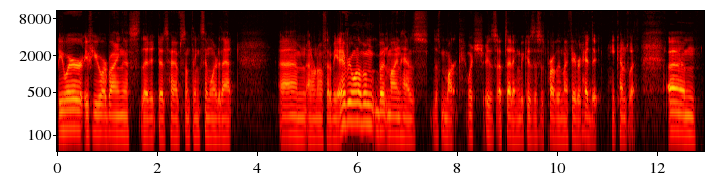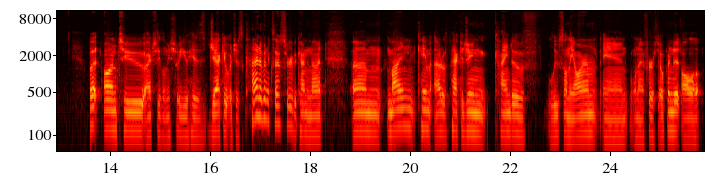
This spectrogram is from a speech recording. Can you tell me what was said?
beware if you are buying this that it does have something similar to that. Um, I don't know if that'll be every one of them, but mine has this mark, which is upsetting because this is probably my favorite head that he comes with. Um, but on to, actually, let me show you his jacket, which is kind of an accessory, but kind of not. Um, mine came out of packaging kind of loose on the arm, and when I first opened it, all,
